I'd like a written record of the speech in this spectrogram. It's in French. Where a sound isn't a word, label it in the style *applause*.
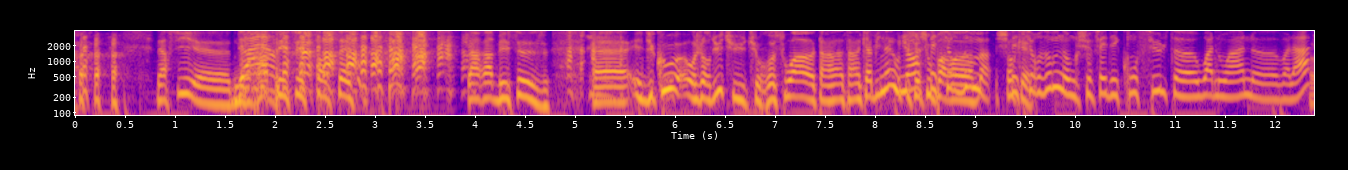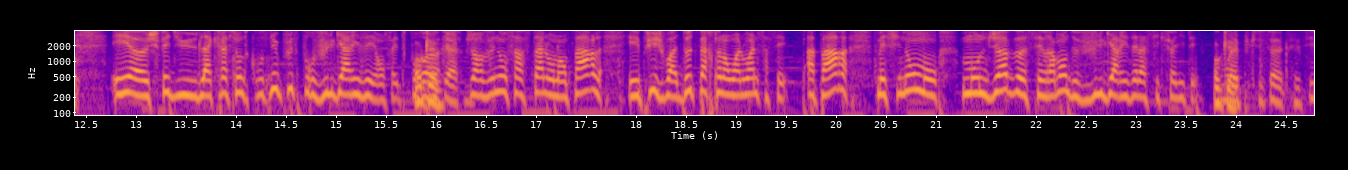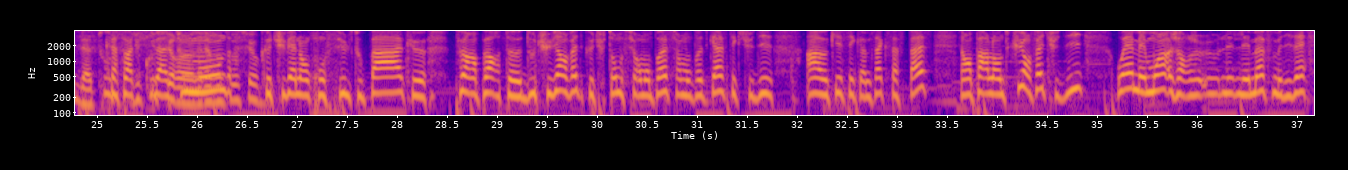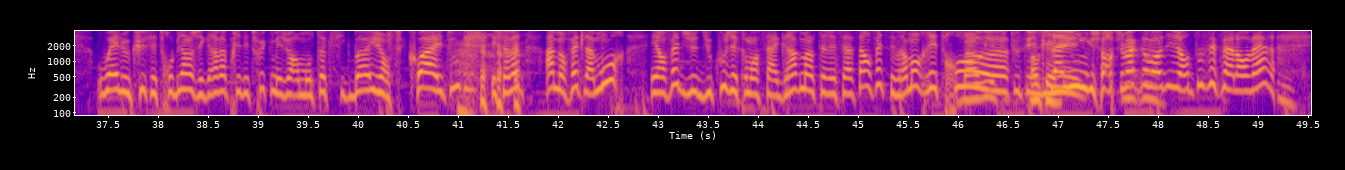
Merci euh, de nous rabaisser sans cesse. La rabaisseuse. Euh, et du coup, aujourd'hui, tu, tu reçois, t'as un, un cabinet ou tu non, fais tout fais par sur euh, Zoom. Je fais sur Zoom, donc je fais des consultes euh, one-one, euh, voilà. Et euh, je fais du, de la création de contenu plus pour vulgariser, en fait. Pour, euh, genre, venez, on s'installe, on en parle. Et puis, je vois d'autres personnes en one-one, ça c'est à part. Mais sinon, mon, mon job, c'est vraiment de vulgariser la sexualité. Ok. Ouais, puis que ce soit accessible à tous. Que ça soit du coup, accessible à tout le monde, que tu viennes en consulte ou pas, que peu importe d'où tu viens, en fait, que tu tombes sur mon post, sur mon podcast et que tu dis ah ok c'est comme ça que ça se passe. Et en parlant de cul, en fait, tu dis ouais mais moi genre je- les, les meufs me disaient ouais le cul c'est trop bien, j'ai grave appris des trucs, mais genre mon toxic boy j'en fais quoi et tout. Et je mode ah mais en fait l'amour. Et en fait je- du coup j'ai commencé à grave m'intéresser à ça. En fait c'est vraiment rétro. Bah oui, euh, tout est Ok. lié. planning, genre je sais pas comment on dit, genre tout s'est fait à l'envers.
